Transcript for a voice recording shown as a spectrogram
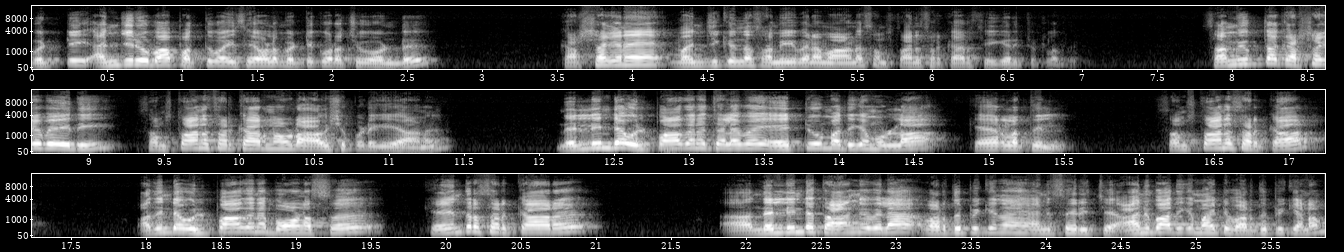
വെട്ടി അഞ്ച് രൂപ പത്ത് പൈസയോളം വെട്ടിക്കുറച്ചുകൊണ്ട് കർഷകനെ വഞ്ചിക്കുന്ന സമീപനമാണ് സംസ്ഥാന സർക്കാർ സ്വീകരിച്ചിട്ടുള്ളത്. സംയുക്ത കർഷക വേദി സംസ്ഥാന സർക്കാരിനോട് ആവശ്യപ്പെടുകയാണ്. നെല്ലിന്റെ ഉൽപാദന ചെലവ് ഏറ്റവും അധികമുള്ള കേരളത്തിൽ സംസ്ഥാന സർക്കാർ അതിന്റെ ഉൽപാദന ബോണസ് കേന്ദ്ര സർക്കാർ നെല്ലിന്റെ താങ്ങുവില വർദ്ധിപ്പിക്കുന്നതിനനുസരിച്ച് ആനുപാതികമായിട്ട് വർദ്ധിപ്പിക്കണം.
